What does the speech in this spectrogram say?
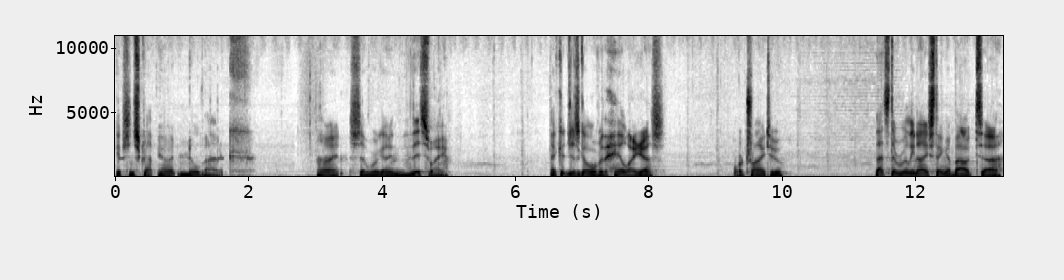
Gibson Scrapyard, Novac. Alright, so we're going this way. I could just go over the hill, I guess. Or try to. That's the really nice thing about uh,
